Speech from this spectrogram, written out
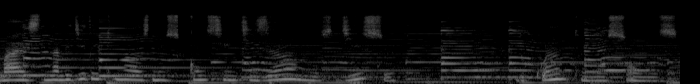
Mas na medida em que nós nos conscientizamos disso, do quanto nós somos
